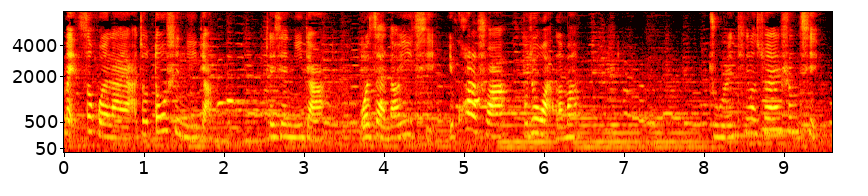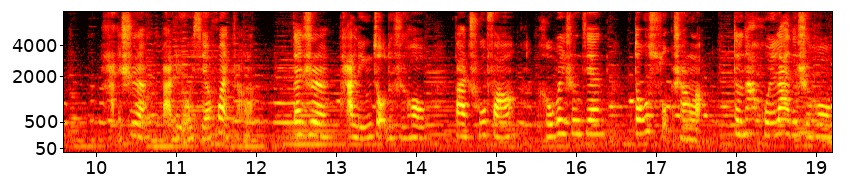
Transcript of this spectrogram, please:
每次回来呀就都是泥点儿。这些泥点儿我攒到一起一块儿刷，不就完了吗？”主人听了，虽然生气，还是把旅游鞋换上了。但是他临走的时候，把厨房和卫生间都锁上了。等他回来的时候，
